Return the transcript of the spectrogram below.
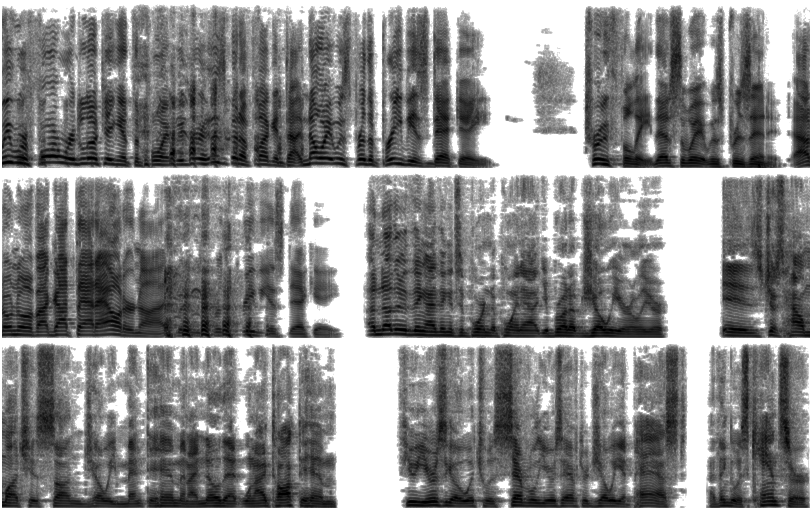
we were forward looking at the point. Who's going to fucking time? No, it was for the previous decade. Truthfully, that's the way it was presented. I don't know if I got that out or not, but it was for the previous decade. Another thing I think it's important to point out. You brought up Joey earlier is just how much his son Joey meant to him. And I know that when I talked to him a few years ago, which was several years after Joey had passed, I think it was cancer.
